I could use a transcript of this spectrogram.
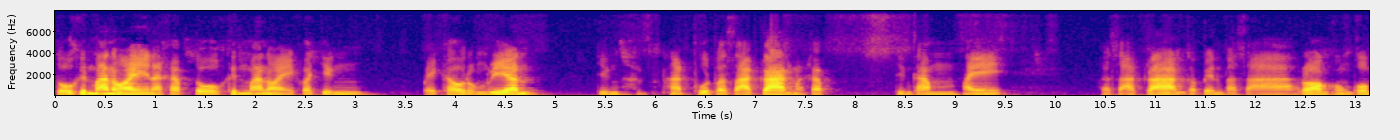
โตขึ้นมาหน่อยนะครับ โตขึ้นมาหน่อยก็จึงไปเข้าโรงเรียน จึงหัดหัดพูดภาษากลางนะครับ จึงทำให้ภาษากลางก็เป็นภาษารองของผม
